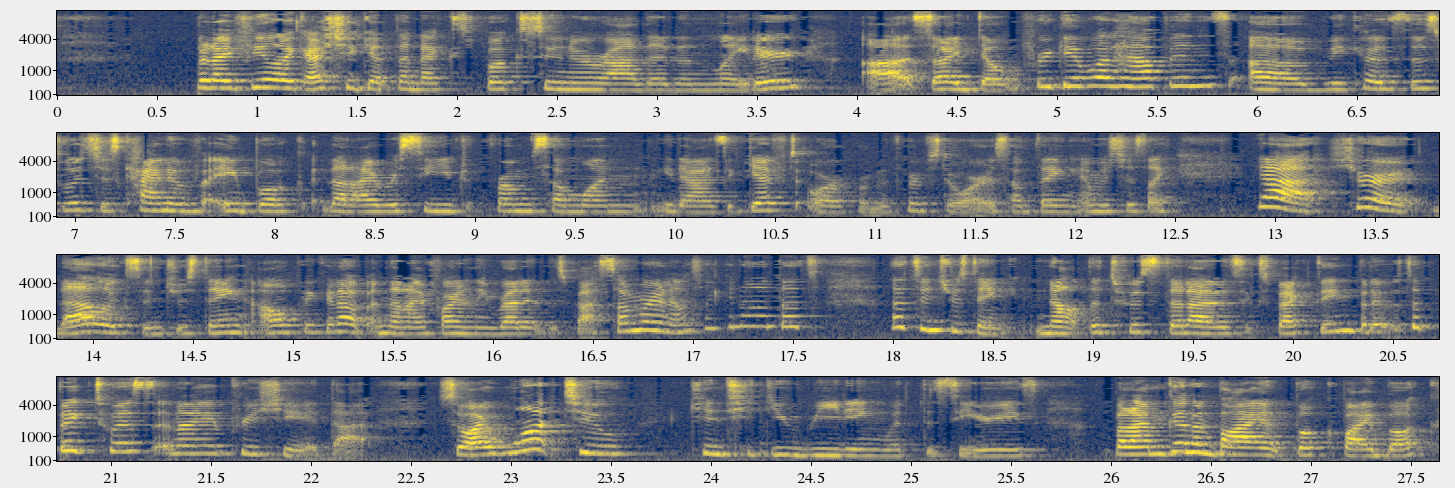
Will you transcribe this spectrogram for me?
but I feel like I should get the next book sooner rather than later. Uh, so I don't forget what happens uh, because this was just kind of a book that I received from someone either as a gift or from a thrift store or something and was just like yeah sure that looks interesting. I'll pick it up. And then I finally read it this past summer and I was like you know that's that's interesting. Not the twist that I was expecting but it was a big twist and I appreciate that. So I want to continue reading with the series but I'm gonna buy it book by book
